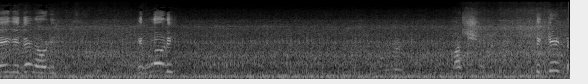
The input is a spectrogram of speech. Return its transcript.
ಹೇಗಿದೆ ನೋಡಿ ಇದು ನೋಡಿ ಅಷ್ಟು ಟಿಕೆಟ್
